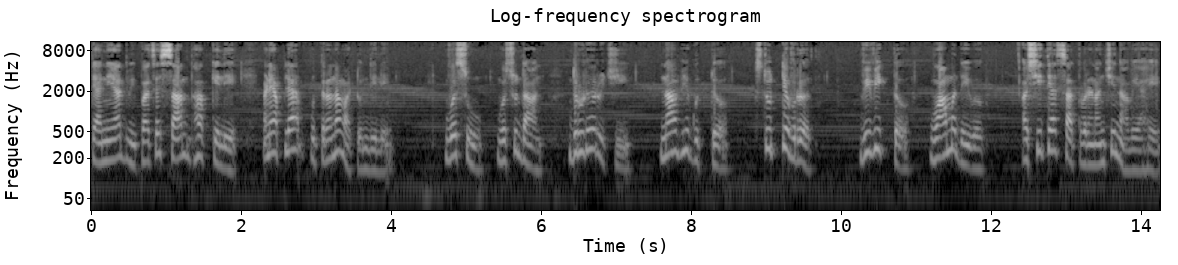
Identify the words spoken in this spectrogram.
त्याने या द्वीपाचे सात भाग केले आणि आपल्या पुत्रांना वाटून दिले. वसु वसुदान दृढरुची नाभिगुप्त स्तुत्यव्रत विविक्त वामदेवक अशी त्या सात वर्णांची नावे आहेत.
